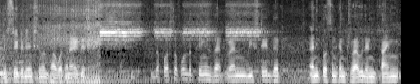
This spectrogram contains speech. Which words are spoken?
It is stated in Srimad Bhagavatam. And it is, the first of all, the thing is that when we state that any person can travel in time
